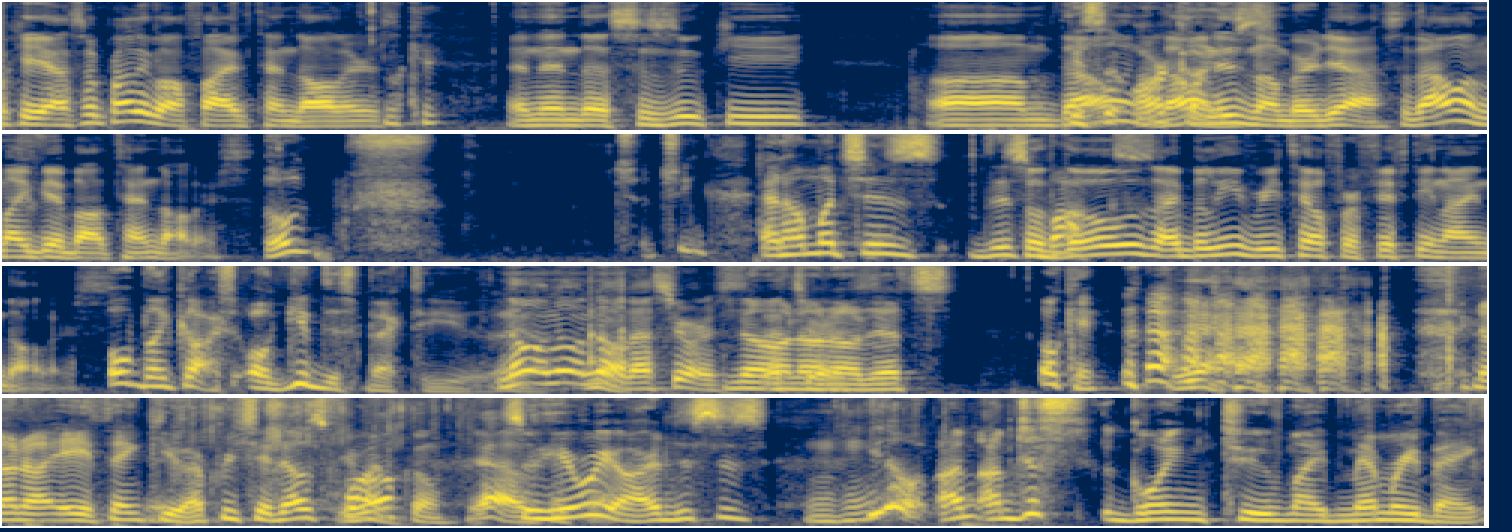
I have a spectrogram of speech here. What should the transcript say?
Okay, yeah. So probably about five ten dollars. Okay. And then the Suzuki, Um, that, one, that one is numbered, yeah. So that one might be about ten dollars. Oh, and how much is this So box? those, I believe, retail for fifty nine dollars. Oh my gosh! Oh, give this back to you. No, no, no, that's yours. No, That's no, no. yours. That's okay. no, no. Hey, thank you. I appreciate it. That was fun. You're welcome. Yeah, So here we are. This is, you know, I'm, I'm just going to my memory bank.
